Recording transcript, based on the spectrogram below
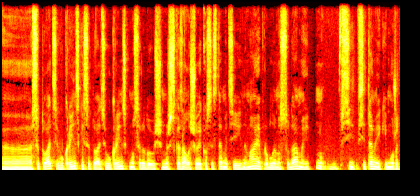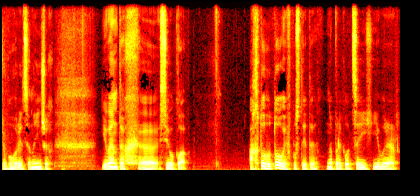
е, ситуації, в українській ситуації, в українському середовищі. Ми ж сказали, що екосистеми цієї немає, проблеми з судами, ну, всі, всі теми, які можуть обговоритися на інших івентах е, SEO Club. А хто готовий впустити, наприклад, цей ЄБРР?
